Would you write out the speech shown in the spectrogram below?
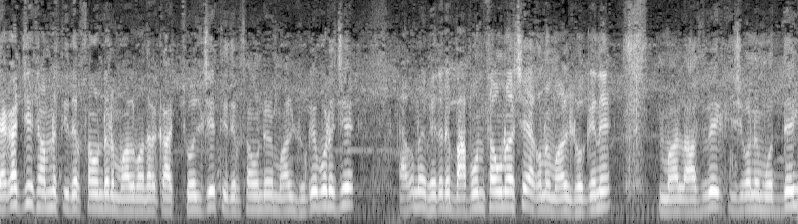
দেখাচ্ছি, সামনে তিদেব সাউন্ডের মাল বাঁধার কাজ চলছে। তিদেব সাউন্ডের মাল ঢুকে পড়েছে। এখনও ভেতরে বাপন সাউন্ড আছে এখনও মাল ঢোকেনে মাল আসবে কিছুক্ষণের মধ্যেই।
